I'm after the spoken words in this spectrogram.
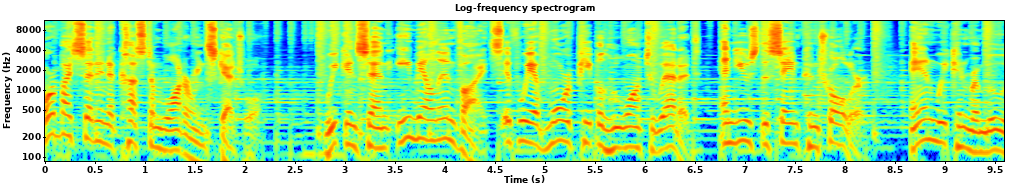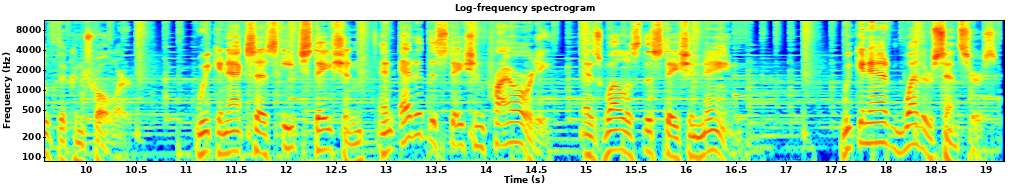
or by setting a custom watering schedule. We can send email invites if we have more people who want to edit and use the same controller, and we can remove the controller. We can access each station and edit the station priority, as well as the station name. We can add weather sensors,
